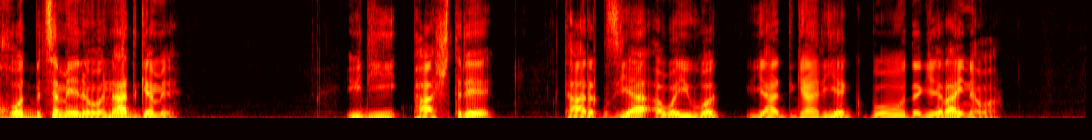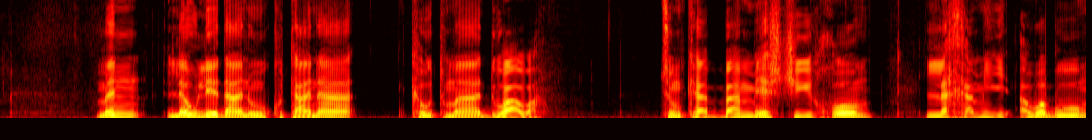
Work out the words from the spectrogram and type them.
خۆت بچەمێنەوە ناتگەمێ! ئیدی پاشترێ تارق زیا ئەوەی وەک یادگارییەک بۆ دەگێڕاینەوە. من لەو لێدان و کوتانە کەوتمە دواوە، چونکە بە مێشکی خۆم لە خەمی ئەوە بووم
